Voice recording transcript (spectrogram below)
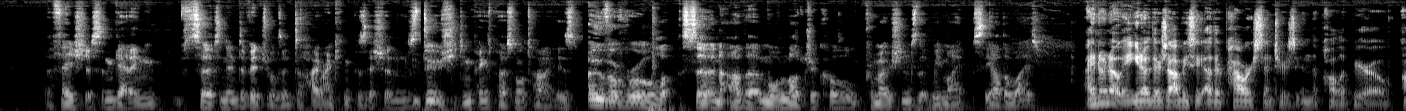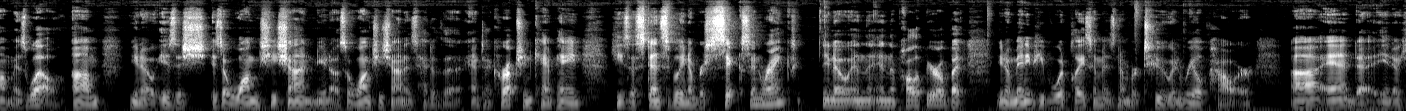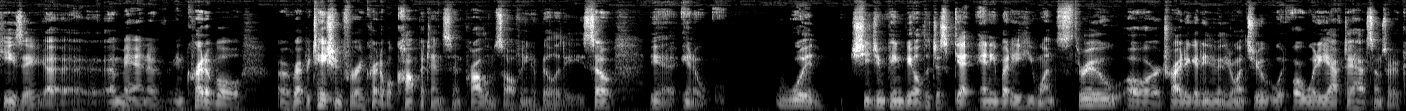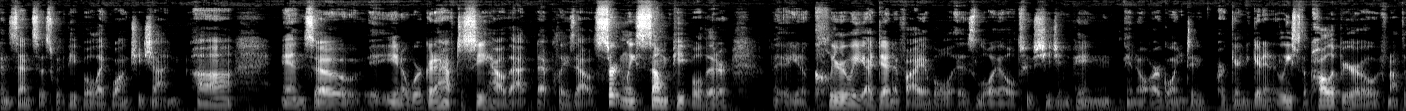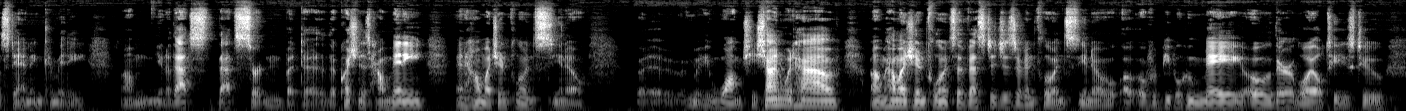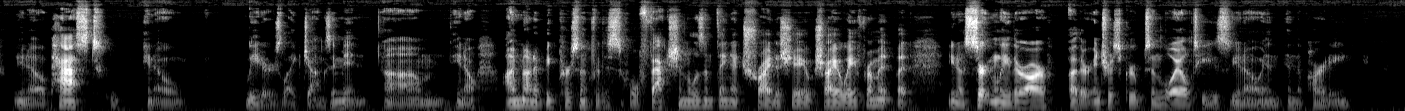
efficacious in getting certain individuals into high-ranking positions. Do Xi Jinping's personal ties overrule certain other more logical promotions that we might see otherwise? I don't know. You know, there's obviously other power centers in the Politburo um, as well. Um, you know, is a is a Wang Qishan. You know, so Wang Qishan is head of the anti-corruption campaign. He's ostensibly number six in rank. You know, in the in the Politburo, but you know, many people would place him as number two in real power. Uh, and uh, you know, he's a a, a man of incredible uh, reputation for incredible competence and problem-solving ability. So, you know would Xi Jinping be able to just get anybody he wants through, or try to get anybody he wants through, or would he have to have some sort of consensus with people like Wang Qishan? Uh, and so, you know, we're going to have to see how that that plays out. Certainly, some people that are, you know, clearly identifiable as loyal to Xi Jinping, you know, are going to are going to get in at least the Politburo, if not the Standing Committee. Um, you know, that's that's certain. But uh, the question is how many and how much influence, you know uh, maybe Wang Qishan would have, um, how much influence, of vestiges of influence, you know, over people who may owe their loyalties to, you know, past, you know, leaders like Jiang Zemin. Um, you know, I'm not a big person for this whole factionalism thing. I try to shy, shy away from it, but you know, certainly there are other interest groups and loyalties, you know, in, in the party.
